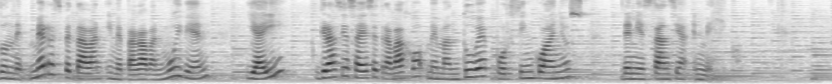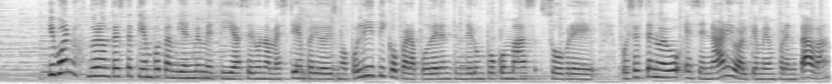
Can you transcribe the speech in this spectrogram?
donde me respetaban y me pagaban muy bien y ahí, gracias a ese trabajo, me mantuve por cinco años de mi estancia en México. Y bueno, durante este tiempo también me metí a hacer una maestría en periodismo político para poder entender un poco más sobre pues este nuevo escenario al que me enfrentaba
